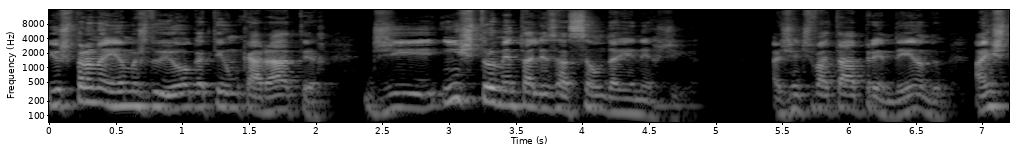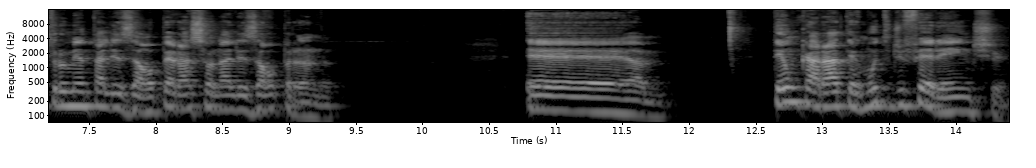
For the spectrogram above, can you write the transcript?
E os pranayamas do yoga têm um caráter de instrumentalização da energia. A gente vai estar aprendendo a instrumentalizar, operacionalizar o prana. É... Tem um caráter muito diferente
